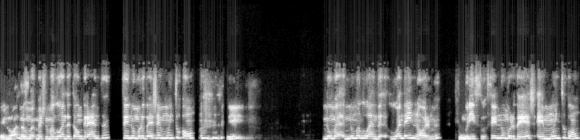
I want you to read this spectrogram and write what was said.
numa, mas numa Luanda tão grande, ser número 10 é muito bom. Sim. numa, numa Luanda, Luanda é enorme, sim. por isso ser número 10 é muito bom.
